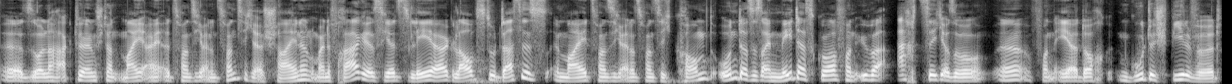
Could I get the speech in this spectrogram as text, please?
äh, soll nach aktuellem Stand Mai 2021 erscheinen. Und meine Frage ist jetzt, Lea, glaubst du, dass es im Mai 2021 kommt und dass es ein Metascore von über 80, also äh, von eher doch ein gutes Spiel wird?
